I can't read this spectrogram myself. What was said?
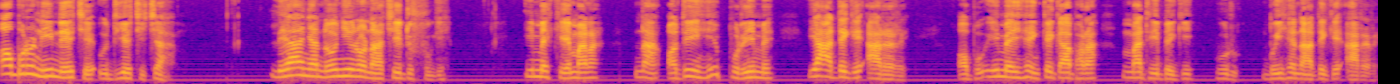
Ọ bụrụ na ị na-eche ụdị echiche a lee anya na onye iro na-achọ idufu gị. Ime ka ị mara na ọ dịghị ihe pụrụ ime ya adịghị arịrị. Ọ bụ ime ihe nke ga-abara mmadụ ibe gị uru bụ ihe na-adịghị arịrị.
